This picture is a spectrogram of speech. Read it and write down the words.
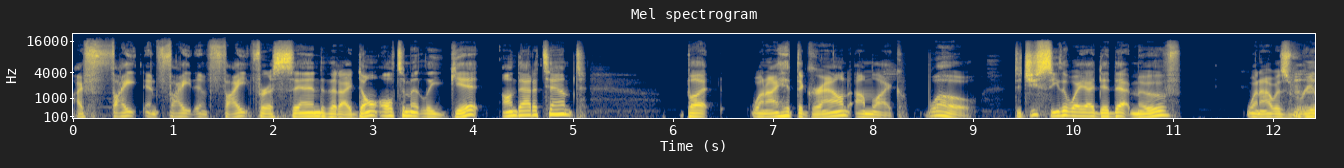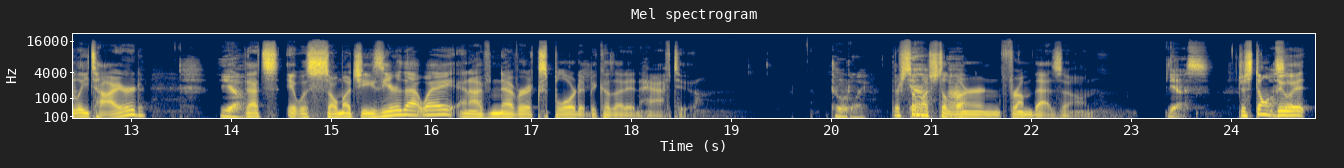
I fight and fight and fight for a send that I don't ultimately get on that attempt. But when I hit the ground, I'm like, "Whoa, did you see the way I did that move when I was Mhm. really tired?" Yeah. That's it was so much easier that way and I've never explored it because I didn't have to. totally. There's so Yeah, much to uh, learn from that zone. Yes. Just don't do it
